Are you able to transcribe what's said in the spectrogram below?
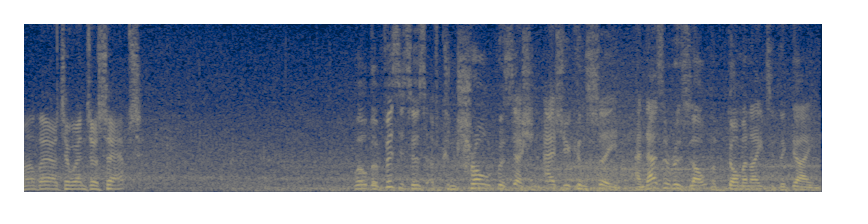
Well, there to intercept. Well, the visitors have controlled possession, as you can see, and as a result have dominated the game.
